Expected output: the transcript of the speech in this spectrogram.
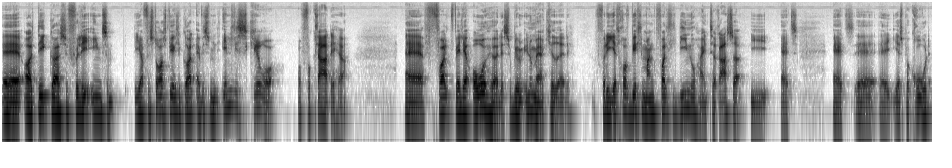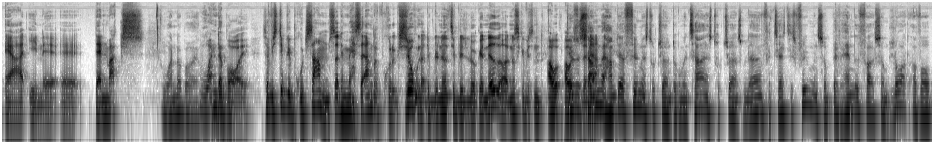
Øh, og det gør selvfølgelig en, som... Jeg forstår også virkelig godt, at hvis man endelig skriver og forklarer det her, at folk vælger at overhøre det, så bliver man endnu mere ked af det. Fordi jeg tror virkelig mange folk lige nu har interesser i, at, at øh, Jesper Groth er en øh, øh Danmarks Wonderboy. Wonderboy. Så hvis det bliver brudt sammen, så er det en masse andre produktioner, der bliver nødt til at blive lukket ned, og nu skal vi sådan af, Det er jo det samme der. med ham der filminstruktøren, dokumentarinstruktøren, som lavede en fantastisk film, men som behandlede folk som lort, og hvor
